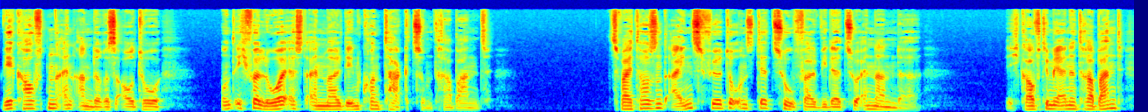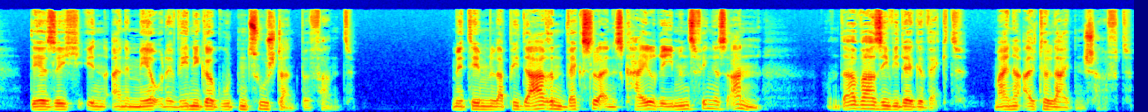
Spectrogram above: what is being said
Wir kauften ein anderes Auto, und ich verlor erst einmal den Kontakt zum Trabant. 2001 führte uns der Zufall wieder zueinander. Ich kaufte mir einen Trabant, der sich in einem mehr oder weniger guten Zustand befand. Mit dem lapidaren Wechsel eines Keilriemens fing es an, und da war sie wieder geweckt, meine alte Leidenschaft.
